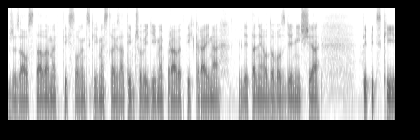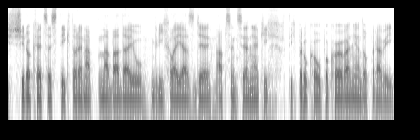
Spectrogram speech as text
že zaostávame v tých slovenských mestách za tým, čo vidíme práve v tých krajinách, kde tá nehodovosť je nižšia. Typicky široké cesty, ktoré nabádajú k rýchlej jazde, absencia nejakých tých prvkov upokojovania dopravy,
